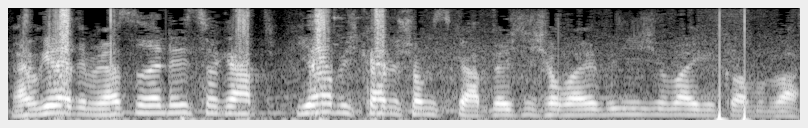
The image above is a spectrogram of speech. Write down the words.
Ja, wie gesagt, im ersten Rennen ich es gehabt. Hier habe ich keine Chance gehabt, weil ich nicht vorbei, bin ich nicht vorbeigekommen war.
